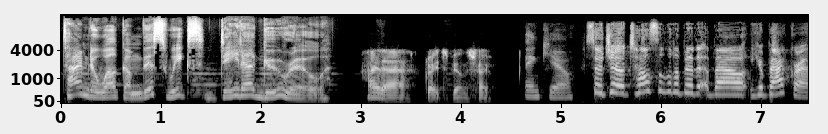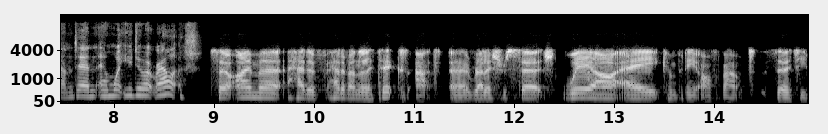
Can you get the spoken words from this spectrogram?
Time to welcome this week's Data Guru. Hi there. Great to be on the show. Thank you. So, Joe, tell us a little bit about your background and, and what you do at Relish. So, I'm a head of head of analytics at uh, Relish Research. We are a company of about 30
